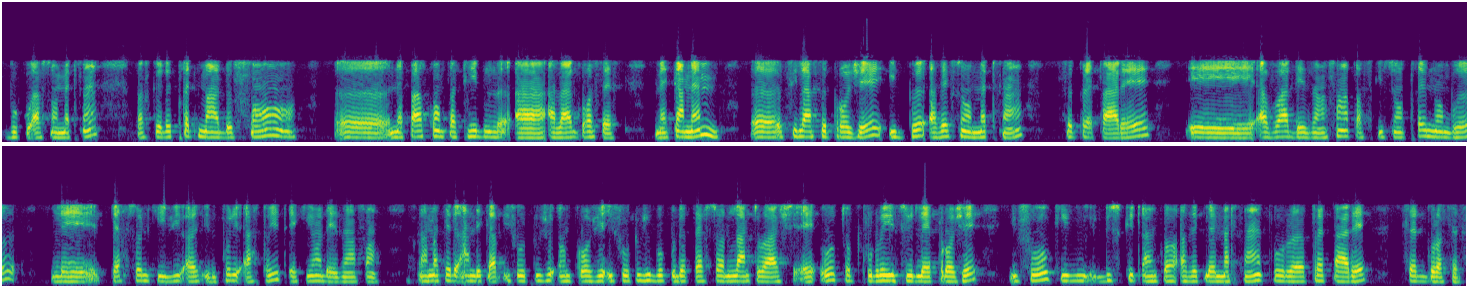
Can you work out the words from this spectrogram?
beaucoup à son médecin parce que le traitement de fond euh, n'est pas compatible à, à, la grossesse. Mais quand même, euh, s'il a ce projet, il peut, avec son médecin, se préparer et avoir des enfants parce qu'ils sont très nombreux, les personnes qui vivent avec une polyarthrite et qui ont des enfants. En matière de handicap, il faut toujours un projet, il faut toujours beaucoup de personnes, l'entourage et autres pour réussir les projets. Il faut qu'ils discutent encore avec les médecins pour euh, préparer cette grossesse.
